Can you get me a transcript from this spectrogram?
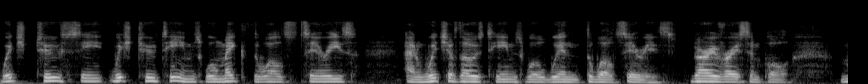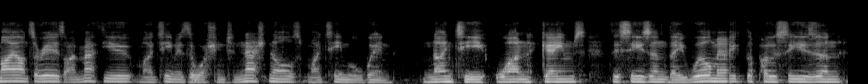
Which two se- which two teams will make the World Series, and which of those teams will win the World Series? Very very simple. My answer is I'm Matthew. My team is the Washington Nationals. My team will win 91 games this season. They will make the postseason.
